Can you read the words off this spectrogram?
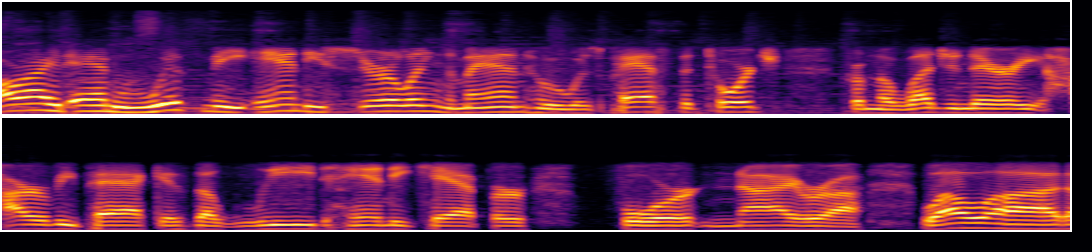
All right, and with me, Andy Serling, the man who was passed the torch from the legendary Harvey Pack as the lead handicapper for NYRA. Well, uh,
